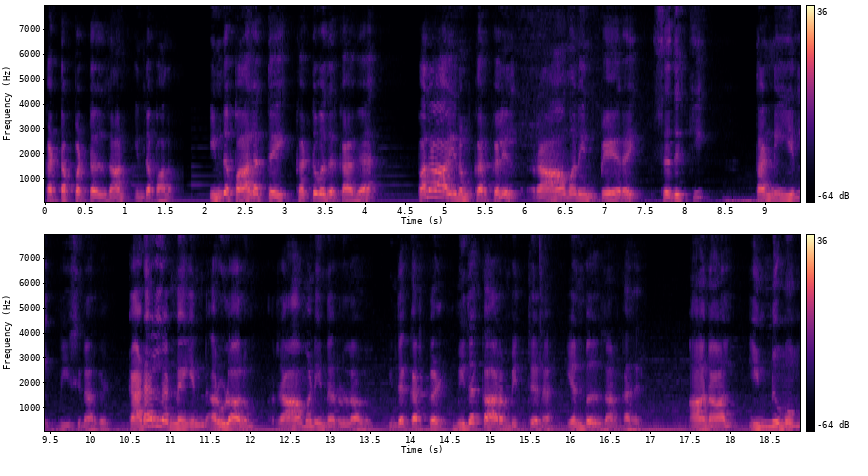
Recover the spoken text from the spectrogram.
கட்டப்பட்டதுதான் இந்த பாலம். இந்த பாலத்தை கட்டுவதற்காக பல ஆயிரம் கற்களில் ராமனின் பெயரை செதுக்கி தண்ணியில் வீசினார்கள். கடல் எண்ணெயின் அருளாலும் ராமனின் அருளாலும் இந்த கற்கள் மிதக்க ஆரம்பித்தன என்பதுதான் கதை. ஆனால் இன்னுமும்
